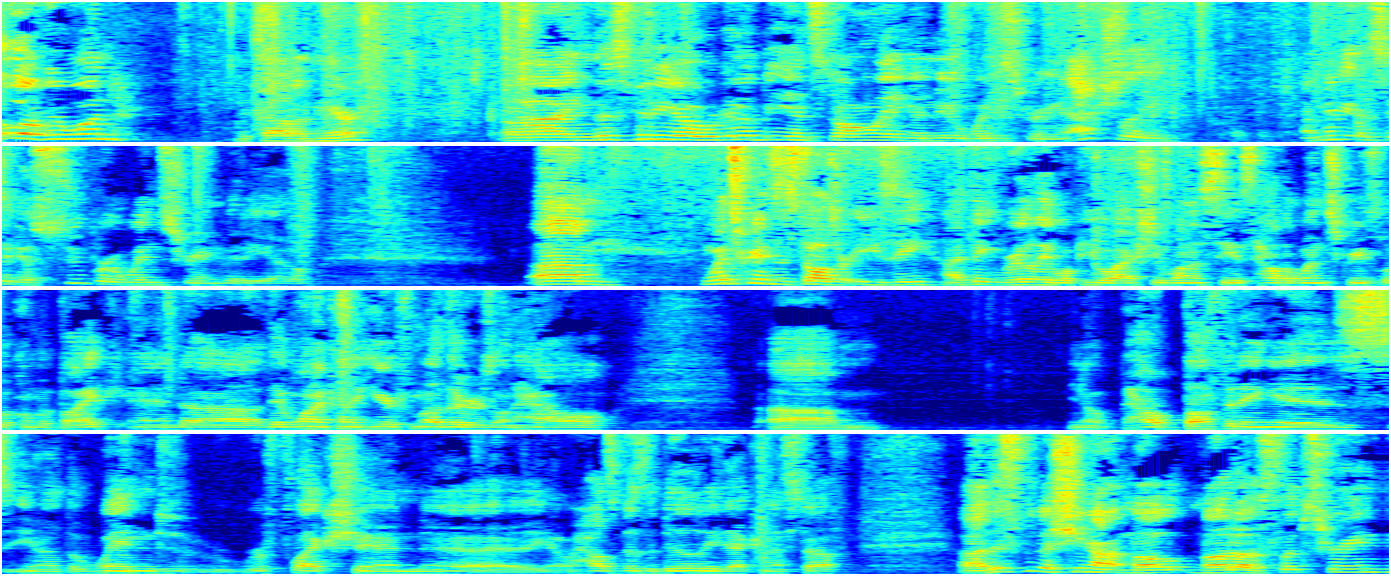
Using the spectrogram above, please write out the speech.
Hello everyone, it's Adam here. Uh, in this video, we're going to be installing a new windscreen. Actually, I'm making this like a super windscreen video. Um, windscreens installs are easy. I think really what people actually want to see is how the windscreens look on the bike, and uh, they want to kind of hear from others on how, um, you know, how buffeting is, you know, the wind reflection, uh, you know, how's visibility, that kind of stuff. Uh, this is the Mo Moto SlipScreen.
